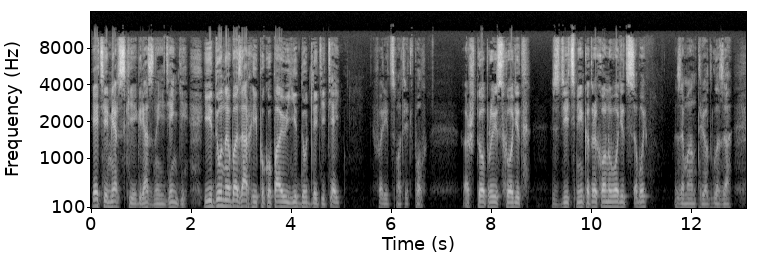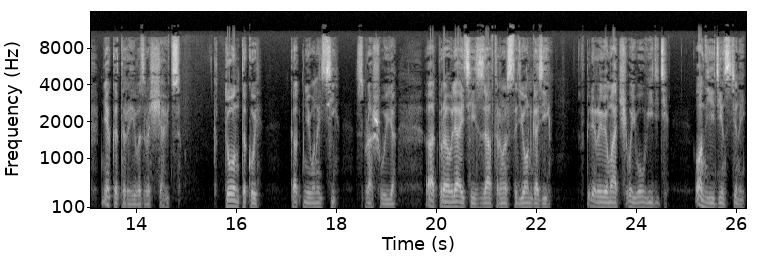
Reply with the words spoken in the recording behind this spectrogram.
эти мерзкие грязные деньги, иду на базар и покупаю еду для детей. Фарид смотрит в пол. А что происходит с детьми, которых он уводит с собой? Заман трет глаза. Некоторые возвращаются. Кто он такой? Как мне его найти? Спрашиваю я. Отправляйтесь завтра на стадион Гази. Перерыве матча вы его увидите. Он единственный,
